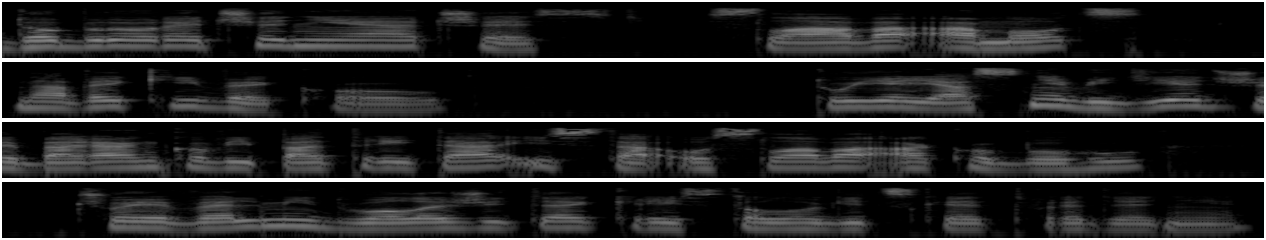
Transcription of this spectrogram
dobrorečenie a česť, sláva a moc na veky vekov. Tu je jasne vidieť, že baránkovi patrí tá istá oslava ako Bohu, čo je veľmi dôležité kristologické tvrdenie.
